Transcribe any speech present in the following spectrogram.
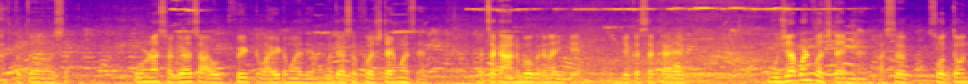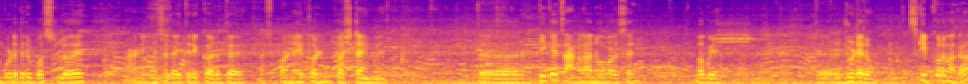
आता तर असं पूर्ण सगळंच आउटफिट व्हाईटमध्ये म्हणजे असं फर्स्ट टाईमच आहे. त्याचा काय अनुभव वगैरे नाही आहे म्हणजे कसं काय पूजा पण फर्स्ट टाईम आहे. असं स्वतःहून कुठेतरी बसलो आहे आणि असं काहीतरी करतो आहे असं पण हे पण फर्स्ट टाईम आहे. तर ठीक आहे चांगला अनुभव असेल. बघूया. तर जुडे राहू स्किप करू नका.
